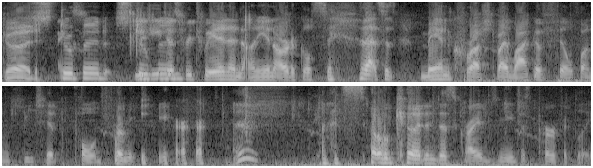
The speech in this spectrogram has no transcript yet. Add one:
Good. stupid, GG stupid. just retweeted an Onion article say- that says, "Man crushed by lack of filth on Q-tip pulled from ear." That's so good and describes me just perfectly.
